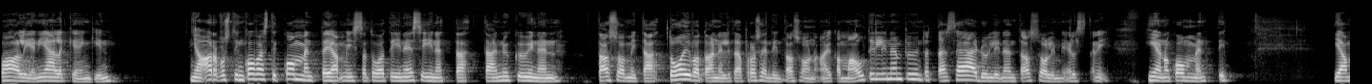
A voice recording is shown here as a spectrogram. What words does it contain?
vaalien jälkeenkin. Ja arvostin kovasti kommentteja, missä tuotiin esiin, että tämä nykyinen taso, mitä toivotaan, eli tämä prosentin taso on aika maltillinen pyyntö. Tämä säädyllinen taso oli mielestäni hieno kommentti. Ja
